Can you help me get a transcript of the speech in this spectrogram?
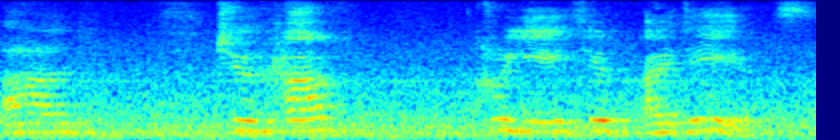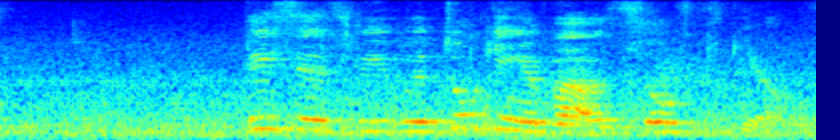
and to have creative ideas. This is, we were talking about soft skills,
